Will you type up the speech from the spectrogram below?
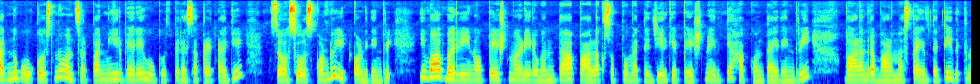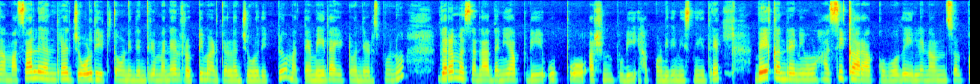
ಅದನ್ನು ಹೂಕೋಸನ್ನು ಒಂದು ಸ್ವಲ್ಪ ನೀರು ಬೇರೆ, ಹೂಕೋಸು ಬೇರೆ ಸಪ್ರೇಟಾಗಿ ಸೊ ಸೋಸ್ಕೊಂಡು ಇಟ್ಕೊಂಡಿದ್ದೀನಿ ರೀ. ಇವಾಗ ಬರೀ ನಾವು ಪೇಸ್ಟ್ ಮಾಡಿರುವಂಥ ಪಾಲಕ್ ಸೊಪ್ಪು ಮತ್ತು ಜೀರಿಗೆ ಪೇಸ್ಟ್ನ ಇದಕ್ಕೆ ಹಾಕ್ಕೊತಾ ಇದ್ದೀನಿ ರೀ. ಭಾಳ ಅಂದ್ರೆ ಭಾಳ ಮಸ್ತಾಗಿರ್ತೈತಿ ಇದಕ್ಕೆ ನಾ ಮಸಾಲೆ ಅಂದರೆ ಜೋಳದ ಹಿಟ್ಟು ತೊಗೊಂಡಿದ್ದೀನಿ ರೀ. ಮನೇಲಿ ರೊಟ್ಟಿ ಮಾಡ್ತೀವಲ್ಲ ಜೋಳದ ಹಿಟ್ಟು, ಮತ್ತು ಮೇದಾ ಹಿಟ್ಟು ಒಂದೆರಡು ಸ್ಪೂನು. ಗರಂ ಮಸಾಲ, ಧನಿಯಾ ಪುಡಿ, ಉಪ್ಪು ಅರ್ಶಿನ ಪುಡಿ ಹಾಕ್ಕೊಂಡಿದ್ದೀನಿ ಸ್ನೇಹಿತರೆ. ಬೇಕಂದರೆ ನೀವು ಹಸಿ ಖಾರ ಹಾಕ್ಕೋಬೋದು. ಇಲ್ಲೇ ನಾನು ಸ್ವಲ್ಪ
